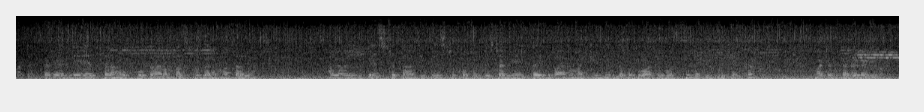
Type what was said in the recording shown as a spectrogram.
మటన్ కర్రీ అన్నీ ఉప్పు కారం పసుపు గరం మసాలా. అలా ఇల్లు పేస్ట్ కాజు పేస్ట్ కొబ్బరి పేస్ట్ అన్నీ వేస్తా ఇది బాగా మగ్గింది. ఇందులో కొంచెం వాటర్ పోసుకుని దగ్గర ఉడికాక మటన్ కర్రీ రెడీ అవుతుంది.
